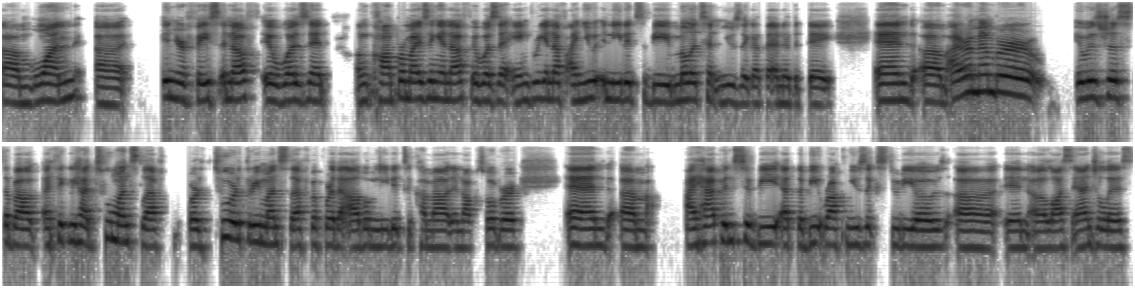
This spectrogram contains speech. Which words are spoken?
um, one, uh, in your face enough. It wasn't uncompromising enough. It wasn't angry enough. I knew it needed to be militant music at the end of the day. And um, I remember it was just about, I think we had two months left or two or three months left before the album needed to come out in October. And um, I happened to be at the Beatrock Music Studios uh, in uh, Los Angeles.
